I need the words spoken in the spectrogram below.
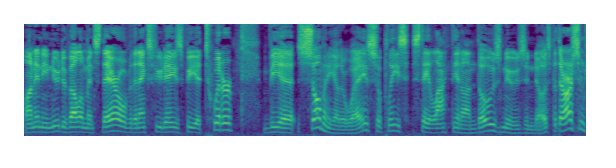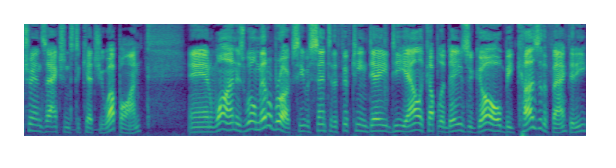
on any new developments there over the next few days via Twitter, via so many other ways. So please stay locked in on those news and notes. But there are some transactions to catch you up on. And one is Will Middlebrooks. He was sent to the 15 day DL a couple of days ago because of the fact that he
